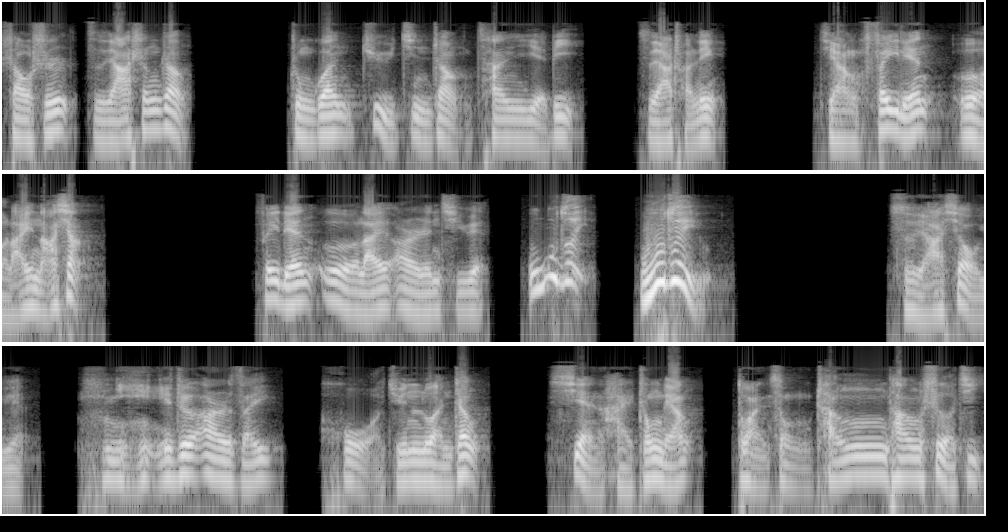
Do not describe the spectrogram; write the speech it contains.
少时，子牙升帐，众官俱进帐参谒毕。子牙传令，将飞廉、恶来拿下。飞廉、恶来二人齐曰：“无罪，无罪。”子牙笑曰：“你这二贼，祸军乱政，陷害忠良，断送成汤社稷，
